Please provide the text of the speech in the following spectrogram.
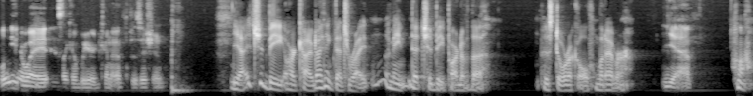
Well, either way, it's like a weird kind of position. Yeah, it should be archived. I think that's right. I mean, that should be part of the historical whatever. Yeah. Huh.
